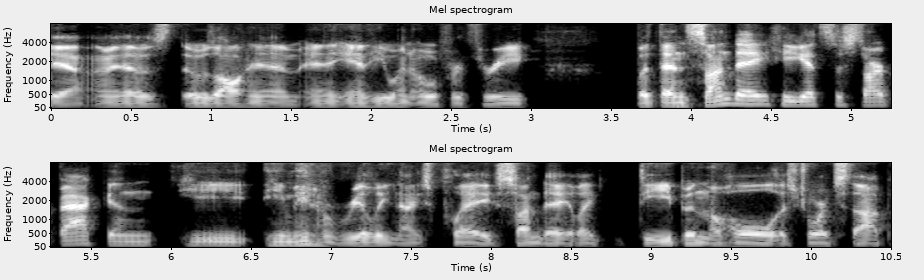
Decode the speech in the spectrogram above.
yeah, I mean it was it was all him, and and he went over three. But then Sunday he gets to start back, and he he made a really nice play Sunday, like deep in the hole at shortstop.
